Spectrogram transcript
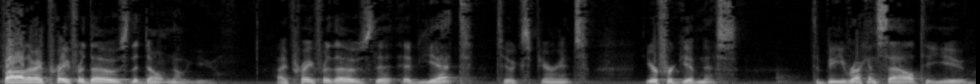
Father, I pray for those that don't know you. I pray for those that have yet to experience your forgiveness, to be reconciled to you,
